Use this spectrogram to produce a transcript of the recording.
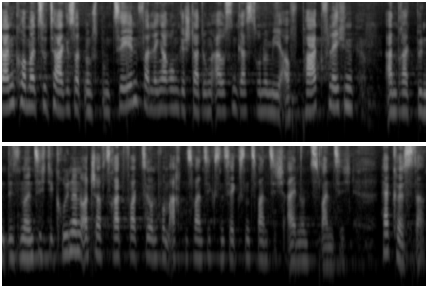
Dann kommen wir zu Tagesordnungspunkt 10, Verlängerung Gestattung Außengastronomie auf Parkflächen. Antrag Bündnis 90 Die Grünen, Ortschaftsratfraktion vom 28.06.2021. Herr Köster.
